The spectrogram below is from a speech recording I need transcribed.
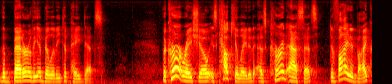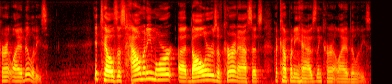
the better the ability to pay debts. The current ratio is calculated as current assets divided by current liabilities. It tells us how many more uh, dollars of current assets a company has than current liabilities.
